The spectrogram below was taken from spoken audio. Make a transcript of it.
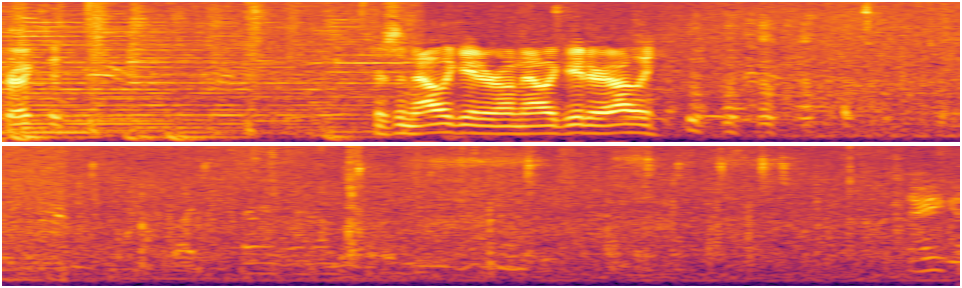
Stand corrected. There's an alligator on Alligator Alley. There you go.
